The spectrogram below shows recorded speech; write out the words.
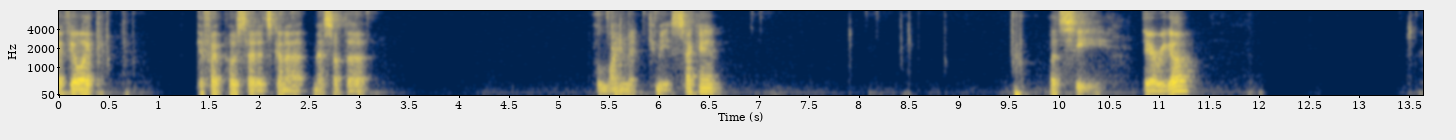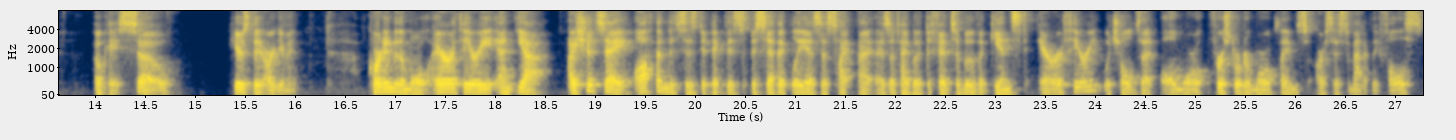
I feel like if I post that, it's going to mess up the alignment. Give me a second. Let's see. There we go. Okay, so here's the argument. According to the moral error theory, and yeah, I should say often this is depicted specifically as a uh, as a type of defensive move against error theory, which holds that all moral first order moral claims are systematically false.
